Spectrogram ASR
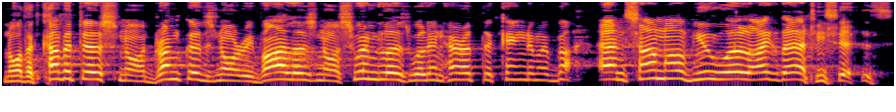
nor the covetous, nor drunkards, nor revilers, nor swindlers will inherit the kingdom of God. And some of you were like that, he says.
